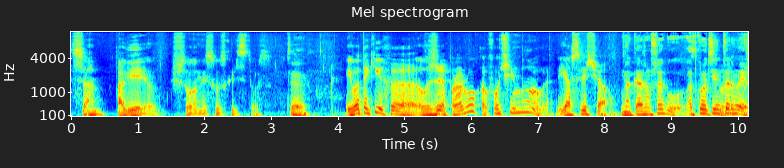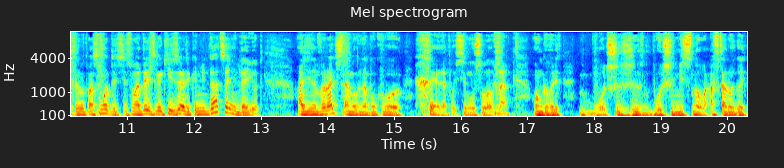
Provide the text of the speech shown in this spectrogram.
сам поверил, что он Иисус Христос. И вот таких э, лжепророков очень много. Я встречал. На каждом шагу. Откройте интернет, и вы посмотрите, смотрите, какие рекомендации они дают один врач там на букву Х, допустим, условно, он говорит, больше жир, больше мясного. А второй говорит,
